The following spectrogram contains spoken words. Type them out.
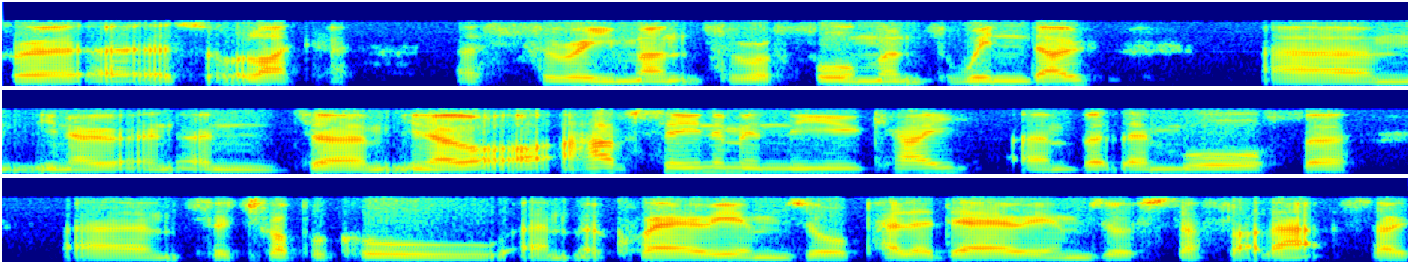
for a, a sort of like a, a three month or a four month window. Um, you know, and, and um, you know, I have seen them in the UK, um, but they're more for um, for tropical um, aquariums or paludariums or stuff like that. So,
